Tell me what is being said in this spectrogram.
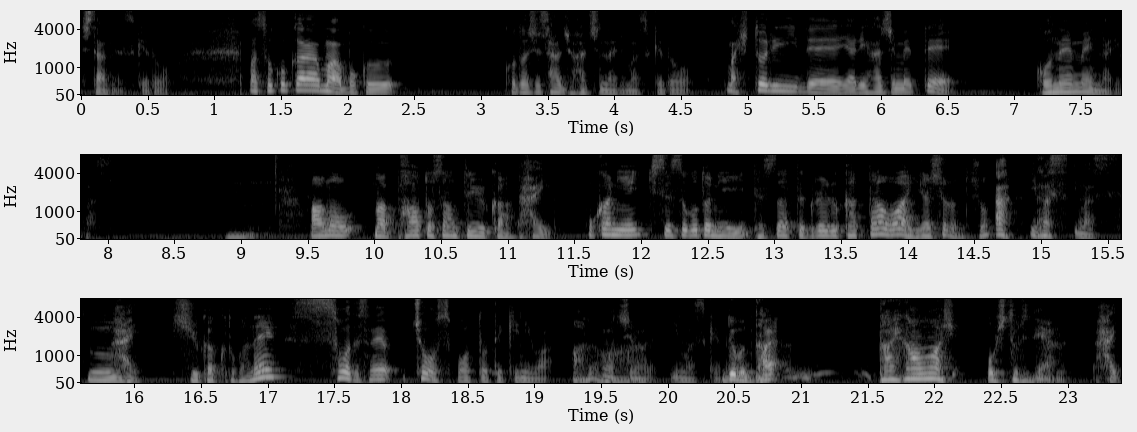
したんですけど、まあ、そこからまあ僕今年38になりますけど、まあ、一人でやり始めて5年目になります。あのまあパートさんというかはい他に季節ごとに手伝ってくれる方はいらっしゃるんでしょ？あいますいます、うんはい収穫とかね。そうですね超スポット的にはあもちろんいますけどでも大大半はひお一人でやる。はい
